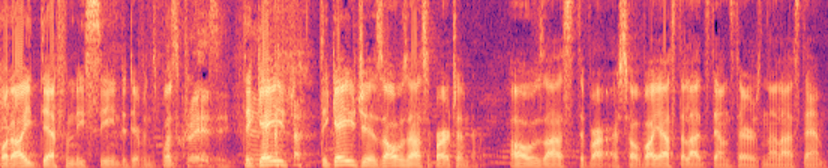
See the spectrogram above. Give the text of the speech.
but I definitely seen the difference. But crazy. the gauge, the gauge is always ask the bartender. Always ask the bar. So if I ask the lads downstairs, and I'll ask them.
